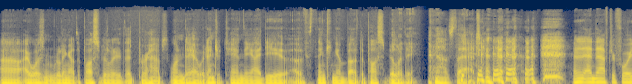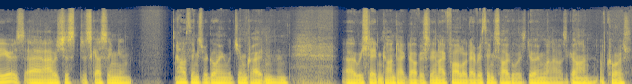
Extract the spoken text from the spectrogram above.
uh, I wasn't ruling out the possibility that perhaps one day I would entertain the idea of thinking about the possibility. How's that? and, and, after four years, uh, I was just discussing how things were going with Jim Crichton and. Uh, we stayed in contact, obviously, and I followed everything Saga was doing while I was gone, of course.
